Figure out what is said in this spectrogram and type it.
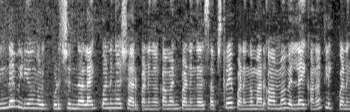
இந்த வீடியோ உங்களுக்கு பிடிச்சிருந்தா லைக் பண்ணுங்க ஷேர் பண்ணுங்க கமெண்ட் பண்ணுங்க சப்ஸ்கிரைப் பண்ணுங்க. மறக்காம வெள்ளைக்கான கிளிக் பண்ணுங்க.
